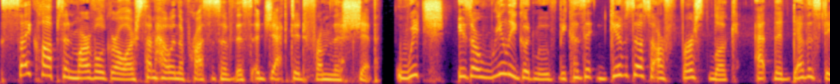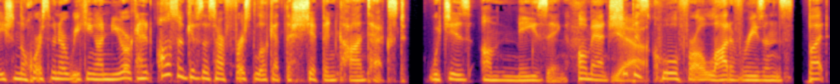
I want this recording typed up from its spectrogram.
Cyclops and Marvel Girl are somehow in the process of this ejected from the ship, which is a really good move because it gives us our first look at the devastation the horsemen are wreaking on New York. And it also gives us our first look at the ship in context, which is amazing. Oh man, ship Yeah. is cool for a lot of reasons. But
